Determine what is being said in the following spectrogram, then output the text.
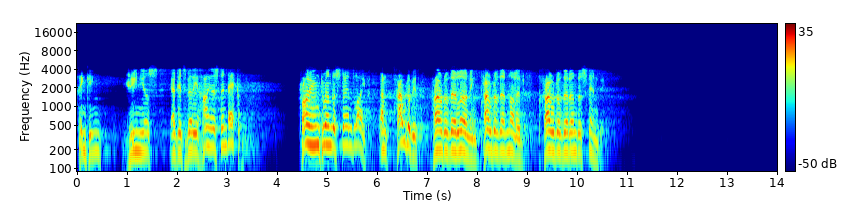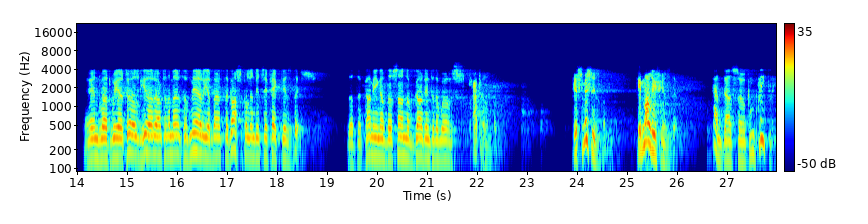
thinking, genius at its very highest and acme, trying to understand life, and proud of it, proud of their learning, proud of their knowledge, proud of their understanding. And what we are told here out of the mouth of Mary about the gospel and its effect is this that the coming of the Son of God into the world scatters them, dismisses them, demolishes them, and does so completely.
